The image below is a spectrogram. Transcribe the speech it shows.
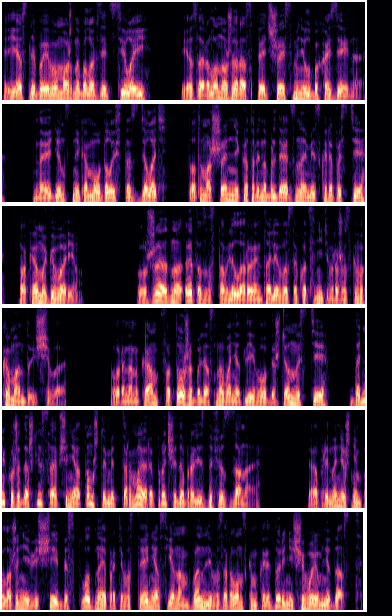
Если бы его можно было взять силой, Изарлон уже раз 5-6 сменил бы хозяина. Но единственный, кому удалось это сделать, тот мошенник, который наблюдает за нами из крепости, пока мы говорим. Уже одно это заставляло Роенталя высоко ценить вражеского командующего. У Ренанкампфа тоже были основания для его убежденности. До них уже дошли сообщения о том, что Миттермайер и прочие добрались до Физзана. А при нынешнем положении вещей бесплодное противостояние с Яном Венли в Изарлонском коридоре ничего им не даст.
